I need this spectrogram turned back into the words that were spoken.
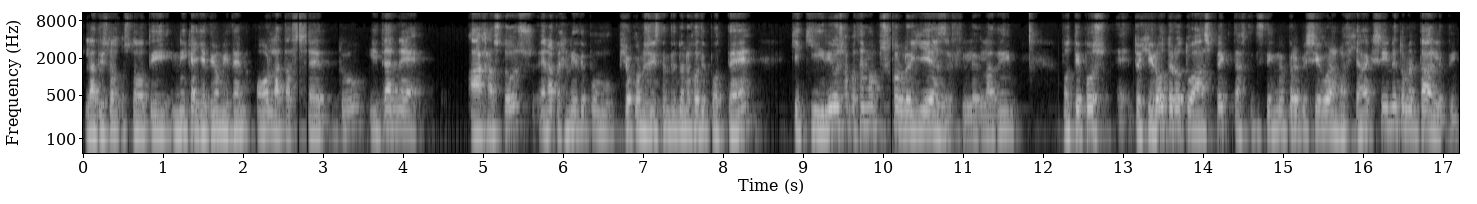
Δηλαδή στο, στο ότι νίκαγε 2-0 όλα τα σετ του ήταν άχαστος, ένα παιχνίδι που πιο consistent δεν τον έχω δει ποτέ και κυρίως από θέμα ψυχολογίας ρε φίλε. Δηλαδή ο τύπος, ε, το χειρότερο του aspect αυτή τη στιγμή πρέπει σίγουρα να φτιάξει είναι το mentality.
